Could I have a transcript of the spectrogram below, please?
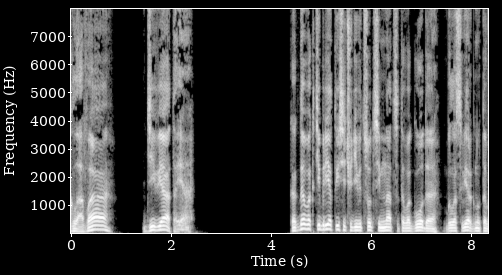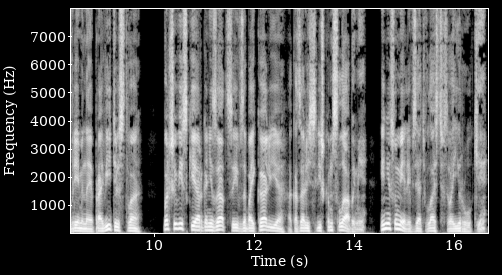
Глава девятая Когда в октябре 1917 года было свергнуто Временное правительство, большевистские организации в Забайкалье оказались слишком слабыми и не сумели взять власть в свои руки.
